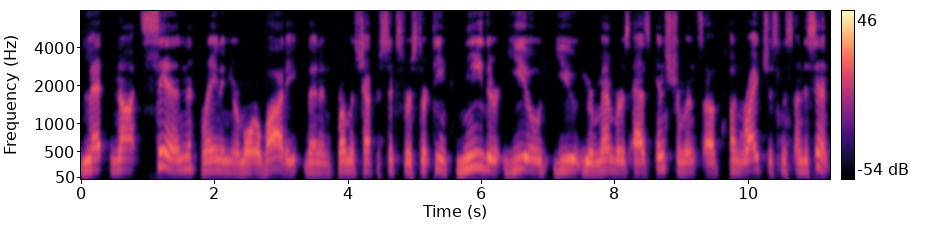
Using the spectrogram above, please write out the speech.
let not sin reign in your mortal body. Then in Romans chapter 6 verse 13, neither yield you your members as instruments of unrighteousness unto sin.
